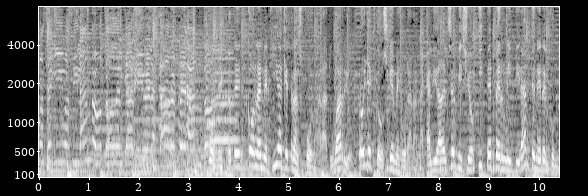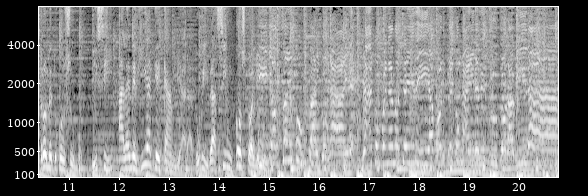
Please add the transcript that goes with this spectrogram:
Para seguir vacilando, todo el Caribe la estaba esperando. Conéctate con la energía que transformará tu barrio. Proyectos que mejorarán la calidad del servicio y te permitirán tener el control de tu consumo. Y sí a la energía que cambiará tu vida sin costo alguno. Y yo soy puntual con aire, me acompaña noche y día, porque con aire disfruto la vida.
